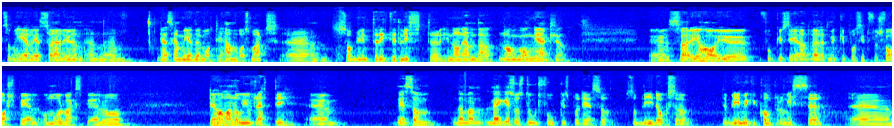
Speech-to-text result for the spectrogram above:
Som helhet så är det ju en, en, eh, ganska medelmåttig handbollsmatch. Eh, som ju inte riktigt lyfter i någon ända någon gång egentligen. Eh, Sverige har ju fokuserat väldigt mycket på sitt försvarsspel och målvaktsspel och det har man nog gjort rätt i. Eh, det som, när man lägger så stort fokus på det så, så blir det också, det blir mycket kompromisser. Eh,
